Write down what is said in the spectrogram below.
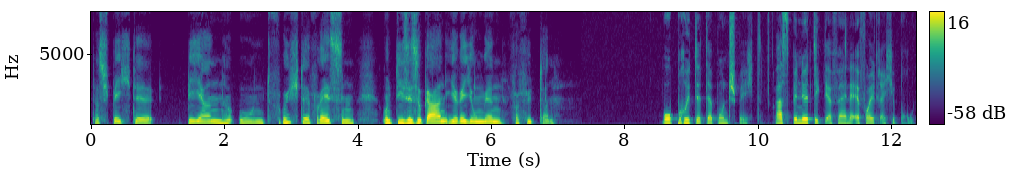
dass Spechte Beeren und Früchte fressen und diese sogar an ihre Jungen verfüttern. Wo brütet der Buntspecht? Was benötigt er für eine erfolgreiche Brut?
